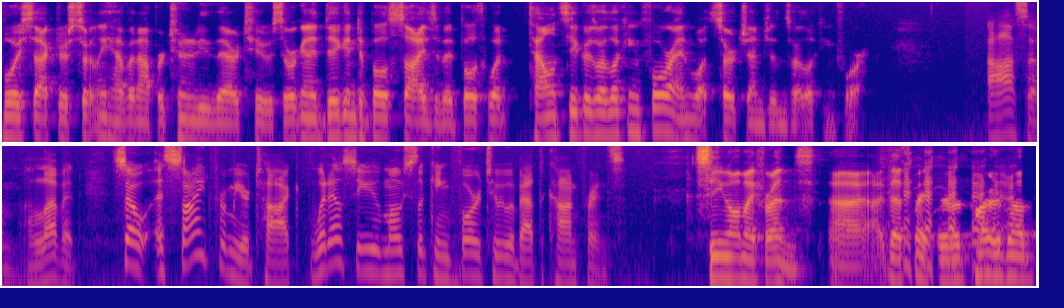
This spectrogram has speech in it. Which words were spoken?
voice actors certainly have an opportunity there too. So we're going to dig into both sides of it, both what talent seekers are looking for and what search engines are looking for. Awesome. I love it. So, aside from your talk, what else are you most looking forward to about the conference? Seeing all my friends. Uh, that's my favorite part about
